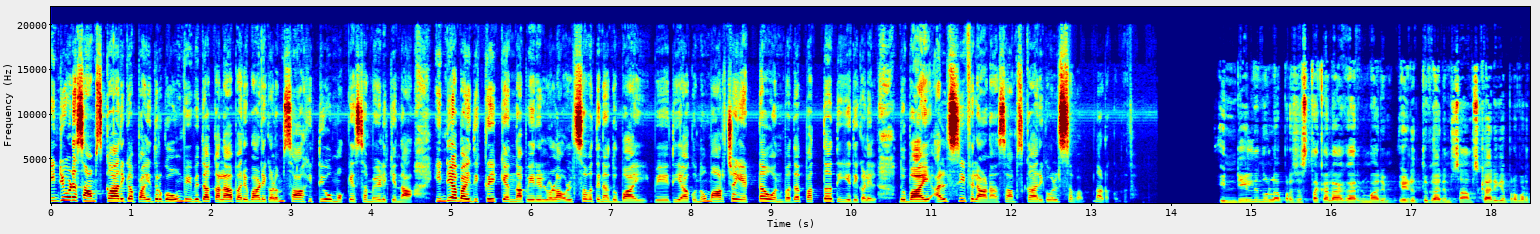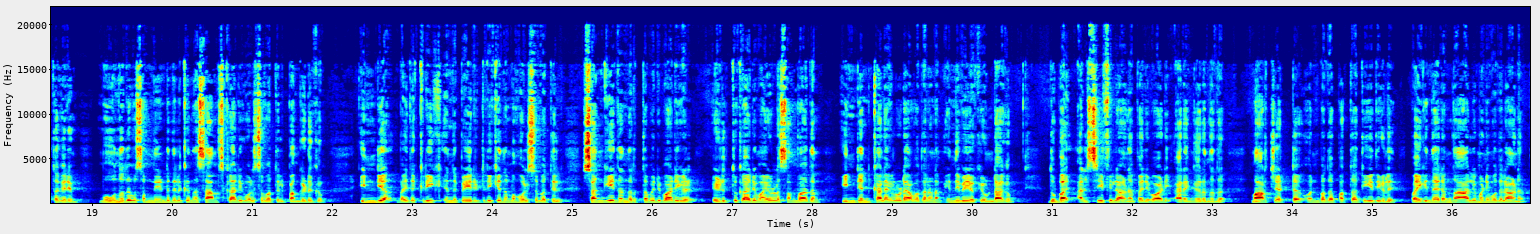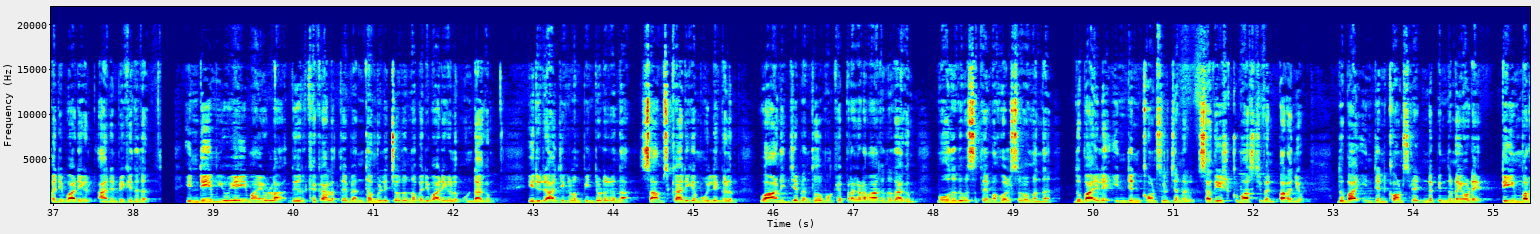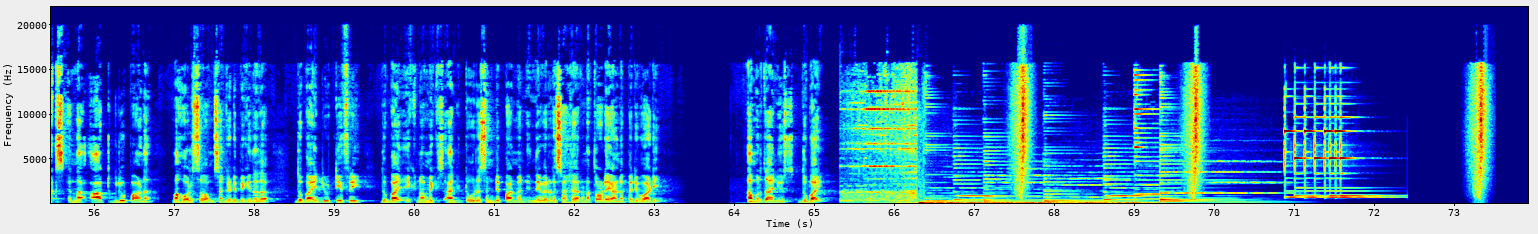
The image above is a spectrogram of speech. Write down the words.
ഇന്ത്യയുടെ സാംസ്കാരിക പൈതൃകവും വിവിധ കലാപരിപാടികളും സാഹിത്യവും ഒക്കെ സമ്മേളിക്കുന്ന ഇന്ത്യ ബൈ ദി ക്രീക്ക് എന്ന പേരിലുള്ള ഉത്സവത്തിന് ദുബായ് വേദിയാകുന്നു. മാർച്ച് എട്ട് ഒൻപത് പത്ത് തീയതികളിൽ ദുബായ് അൽസീഫിലാണ് സാംസ്കാരിക ഉത്സവം നടക്കുന്നത്. ഇന്ത്യയിൽ നിന്നുള്ള പ്രശസ്ത കലാകാരന്മാരും എഴുത്തുകാരും സാംസ്കാരിക പ്രവർത്തകരും മൂന്ന് ദിവസം നീണ്ടു നിൽക്കുന്ന സാംസ്കാരികോത്സവത്തിൽ പങ്കെടുക്കും. ഇന്ത്യ ബൈ ദ ക്രീക്ക് എന്ന് പേരിട്ടിരിക്കുന്ന മഹോത്സവത്തിൽ സംഗീത നൃത്ത പരിപാടികൾ എഴുത്തുകാരുമായുള്ള സംവാദം ഇന്ത്യൻ കലകളുടെ അവതരണം എന്നിവയൊക്കെ ഉണ്ടാകും. ദുബായ് അൽസീഫിലാണ് പരിപാടി അരങ്ങേറുന്നത്. മാർച്ച് എട്ട് ഒൻപത് പത്ത് തീയതികളിൽ വൈകുന്നേരം നാല് മണി മുതലാണ് പരിപാടികൾ ആരംഭിക്കുന്നത്. ഇന്ത്യയും യു എയുമായുള്ള ദീർഘകാലത്തെ ബന്ധം വിളിച്ചോതുന്ന പരിപാടികളും ഉണ്ടാകും. ഇരു രാജ്യങ്ങളും പിന്തുടരുന്ന സാംസ്കാരിക മൂല്യങ്ങളും വാണിജ്യ ബന്ധവുമൊക്കെ പ്രകടമാകുന്നതാകും മൂന്ന് ദിവസത്തെ മഹോത്സവമെന്ന് ദുബായിലെ Indian consul general Satheesh Kumar Sivan പറഞ്ഞു. ദുബായ് ഇന്ത്യൻ കോൺസുലേറ്റിന്റെ പിന്തുണയോടെ ടീം വർക്ക്സ് എന്ന ആർട്ട് ഗ്രൂപ്പാണ് മഹോത്സവം സംഘടിപ്പിക്കുന്നത്. Dubai duty free Dubai economics and tourism department എന്നിവരുടെ സഹകരണത്തോടെയാണ് പരിപാടി. Amrita news Dubai.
